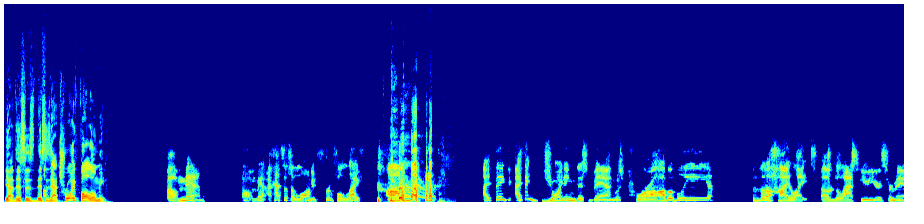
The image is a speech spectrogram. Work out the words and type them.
yeah. This is this is at Troy. Follow me. Oh man, oh man, I've had such a long and fruitful life. Um, I think I think joining this band was probably the highlight of the last few years for me.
